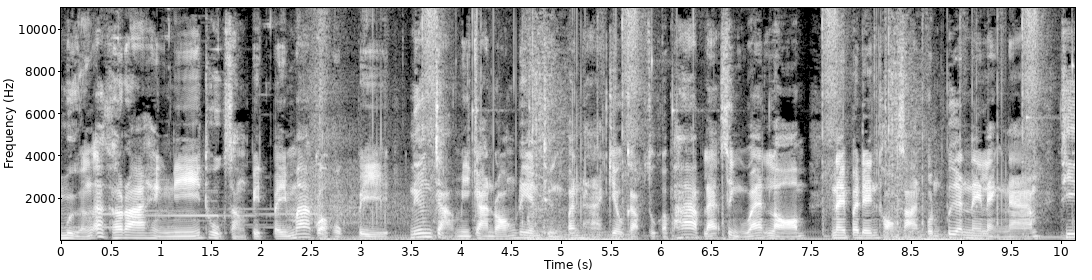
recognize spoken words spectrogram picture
เหมืองอัคราแห่งนี้ถูกสั่งปิดไปมากกว่า 6 ปี เนื่องจากมีการร้องเรียนถึงปัญหาเกี่ยวกับสุขภาพและสิ่งแวดล้อม ในประเด็นของสารปนเปื้อนในแหล่งน้ำที่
